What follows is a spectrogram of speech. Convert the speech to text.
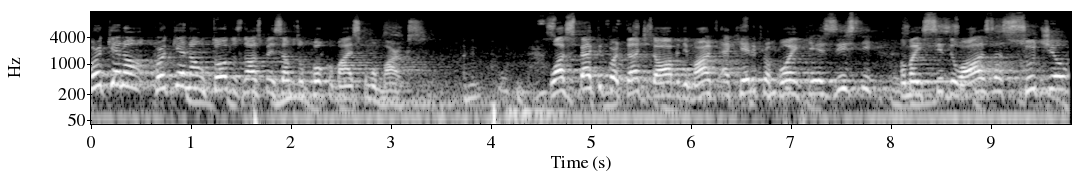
Por que, não, por que não todos nós pensamos um pouco mais como Marx? Um aspecto importante da obra de Marx é que ele propõe que existe uma insidiosa, sutil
